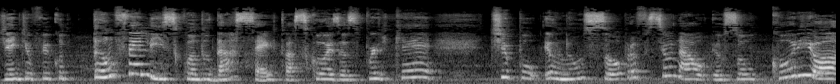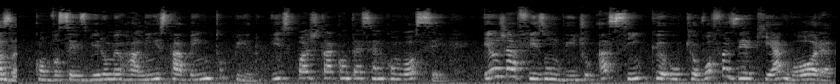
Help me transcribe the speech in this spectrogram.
Gente, eu fico tão feliz quando dá certo as coisas, porque, tipo, eu não sou profissional, eu sou curiosa. Como vocês viram, meu ralinho está bem entupido. Isso pode estar acontecendo com você. Eu já fiz um vídeo assim, que o que eu vou fazer aqui agora,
